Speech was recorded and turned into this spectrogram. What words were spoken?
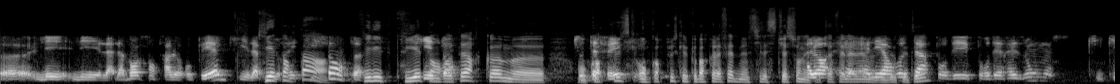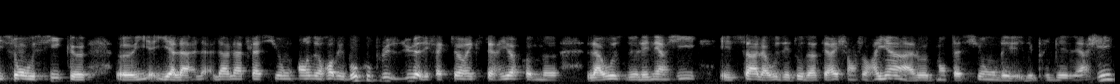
euh, les, la, Banque centrale européenne, qui est la qui plus est en retard, Philippe, qui est, en, retard comme euh, encore, plus, encore plus quelque part que la Fed, même si la situation n'est pas tout à fait la même. Elle est en retard pour des, pour des raisons qui, sont aussi que il y a l'inflation en Europe est beaucoup plus due à des facteurs extérieurs comme la hausse de l'énergie et ça, la hausse des taux d'intérêt change rien à l'augmentation des, des, prix de l'énergie,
